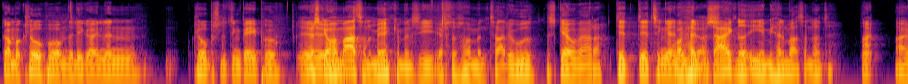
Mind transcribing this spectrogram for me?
gøre mig klog på, om der ligger en eller anden klog beslutning bagpå. man skal jo have Øhm, maraton med, kan man sige, eftersom man tager det ud. Det skal jo være der. det, det tænker jeg Og halv, også. der er ikke noget EM i halvmaraton, er det? Nej. Nej,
